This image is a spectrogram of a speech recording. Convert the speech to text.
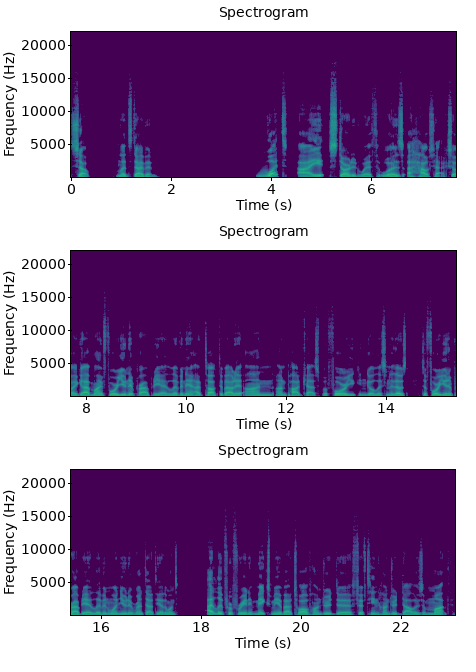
So let's dive in. What I started with was a house hack. So I got my four unit property. I live in it. I've talked about it on on podcasts before. You can go listen to those. It's a four unit property. I live in one unit, rent out the other ones. I live for free and it makes me about twelve hundred to fifteen hundred dollars a month.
